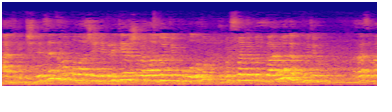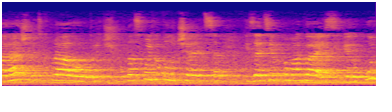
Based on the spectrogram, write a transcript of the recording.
Отлично. Из этого положения, придерживая ладонью голову, мы с вами подбородок будем разворачивать к правому плечу, насколько получается, и затем, помогая себе рукой,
